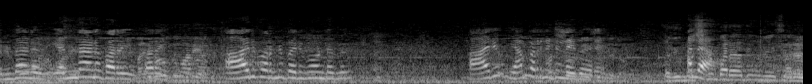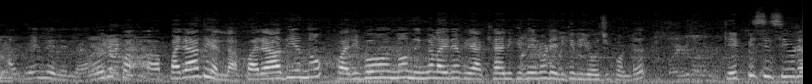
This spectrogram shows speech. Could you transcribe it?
എന്താണ്? എന്താണ് പറയൂ പറയൂ. ആര് പറഞ്ഞു പരിമോണ്ടത് ആരും? ഞാൻ പറഞ്ഞിട്ടില്ല ഇതുവരെ. അല്ല. ഇല്ല ഇല്ല ഒരു പരാതിയല്ല. പരാതിയെന്നോ പരിഭവമെന്നോ നിങ്ങൾ അതിനെ വ്യാഖ്യാനിക്കുന്നതിനോട് എനിക്ക് വിയോജിപ്പുണ്ട്. കെ പി സി സിയുടെ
